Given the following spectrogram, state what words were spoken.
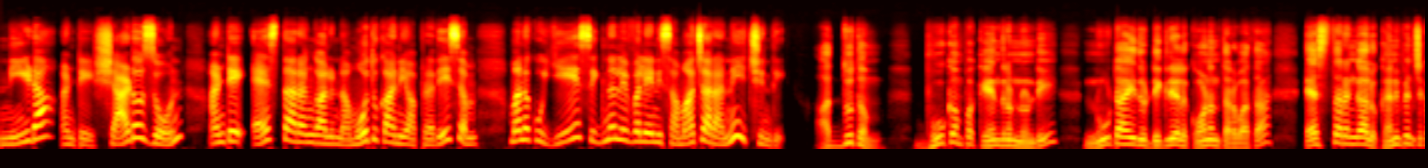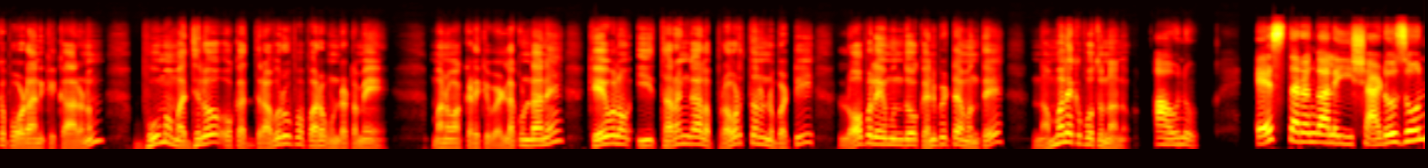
నీడ అంటే షాడో జోన్ అంటే ఎస్ తరంగాలు నమోదు కాని ఆ ప్రదేశం మనకు ఏ సిగ్నల్ ఇవ్వలేని సమాచారాన్ని ఇచ్చింది. అద్భుతం! భూకంప కేంద్రం నుండి నూట ఐదు డిగ్రీల కోణం తర్వాత ఎస్ తరంగాలు కనిపించకపోవడానికి కారణం భూమ మధ్యలో ఒక ద్రవరూప పొర ఉండటమే. మనం అక్కడికి వెళ్ళకుండానే కేవలం ఈ తరంగాల ప్రవర్తనను బట్టి లోపలేముందో కనిపెట్టామంతే నమ్మలేకపోతున్నాను. అవును. ఎస్ తరంగాల ఈ షాడో జోన్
